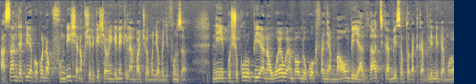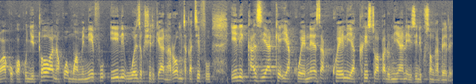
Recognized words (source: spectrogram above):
Asante pia kwa kwenda kufundisha na kushirikisha wengine kile ambacho we mwenyewe umejifunza. Ni kushukuru pia na wewe ambao umekuwa ukifanya maombi ya dhati kabisa kutoka katika vilindi vya moyo wako kwa kujitoa na kuwa mwaminifu ili uweze kushirikiana na roho mtakatifu ili kazi yake ya kueneza kweli ya kristo hapa duniani izidi kusonga mbele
